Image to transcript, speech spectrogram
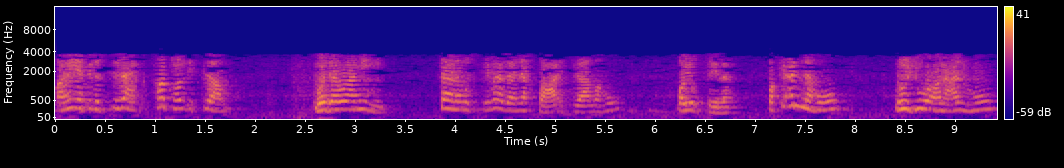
فهي في الاصطلاح قطع الإسلام. ودوامه. كان مسلما أن يقطع إسلامه ويبطله. وكأنه رجوع عنه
